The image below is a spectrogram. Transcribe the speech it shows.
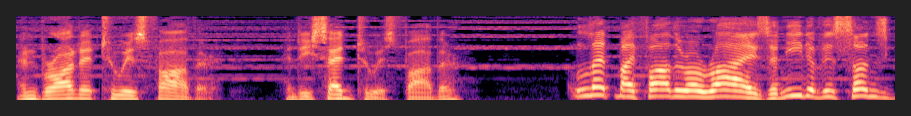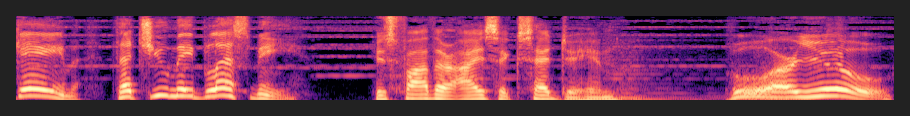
and brought it to his father. And he said to his father, Let my father arise and eat of his son's game, that you may bless me. His father Isaac said to him, Who are you?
